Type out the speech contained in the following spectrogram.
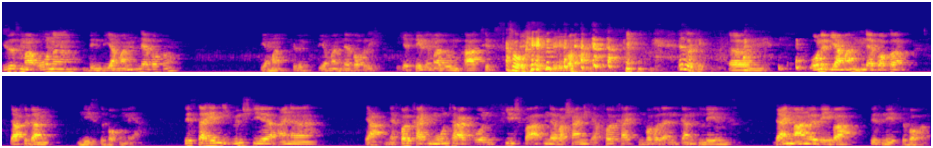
Dieses Mal ohne den Diamanten der Woche. Diamanten, Philipp, Diamanten der Woche. Ich, ich erzähle immer so ein paar Tipps oh, okay. für die Woche. Ist okay. Ähm, ohne Diamanten der Woche. Dafür dann nächste Woche mehr. Bis dahin, ich wünsche dir eine, ja, einen erfolgreichen Montag und viel Spaß in der wahrscheinlich erfolgreichsten Woche deines ganzen Lebens. Dein Manuel Weber. Bis nächste Woche.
